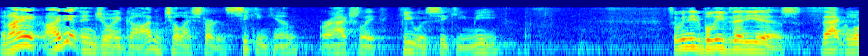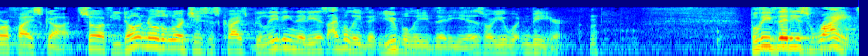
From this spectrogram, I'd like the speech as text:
And I, I didn't enjoy God until I started seeking Him, or actually, He was seeking me. So we need to believe that He is. That glorifies God. So if you don't know the Lord Jesus Christ, believing that He is, I believe that you believe that He is, or you wouldn't be here. Believe that He's right.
